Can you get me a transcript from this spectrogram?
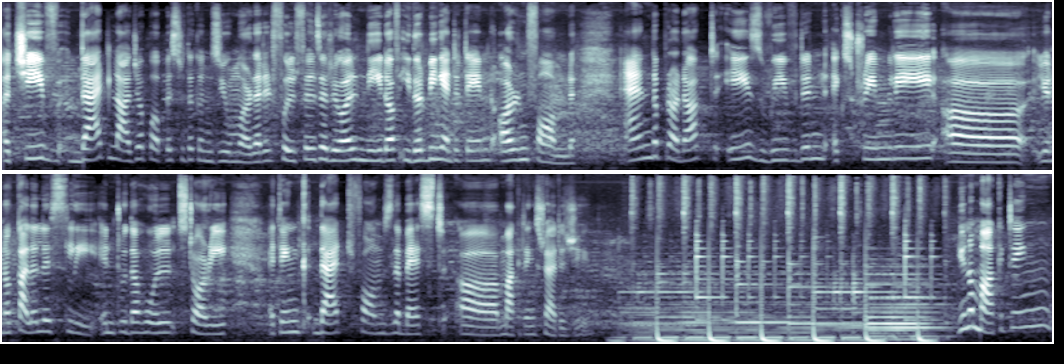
achieve that larger purpose to the consumer that it fulfills a real need of either being entertained or informed. And the product is weaved in extremely uh, you know colorlessly into the whole story. I think that forms the best uh, marketing strategy. You know marketing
